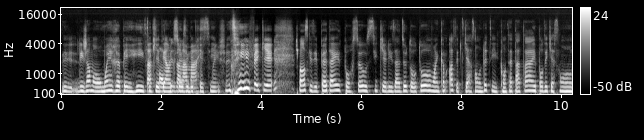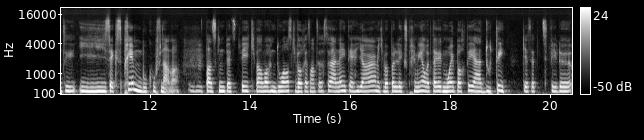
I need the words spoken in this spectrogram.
Les gens vont au moins repérer qu'ils étaient anxieux et dépressifs. fait que je pense que c'est peut-être pour ça aussi que les adultes autour vont être comme Ah, ces petits garçons-là, ils comptent à terre, ils posent des questions, ils s'expriment beaucoup finalement. Mm-hmm. Tandis qu'une petite fille qui va avoir une douance, qui va ressentir ça à l'intérieur, mais qui va pas l'exprimer, on va peut-être être moins porté à douter que cette petite fille-là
